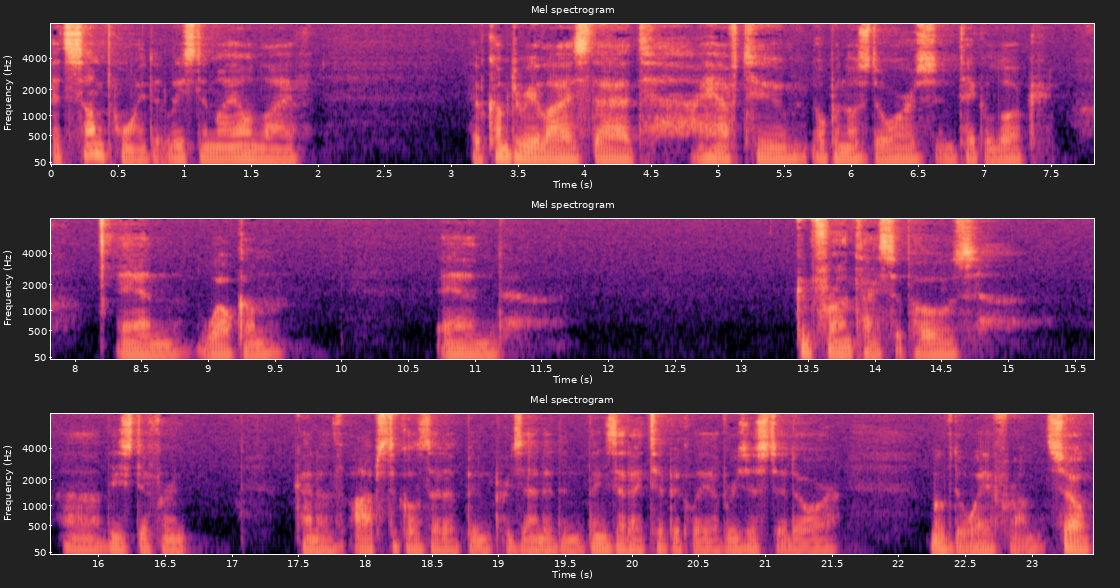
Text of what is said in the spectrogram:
at, some point, at least in my own life, I've come to realize that I have to open those doors and take a look and welcome and confront, I suppose, uh, these different kind of obstacles that have been presented and things that I typically have resisted or moved away from. So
